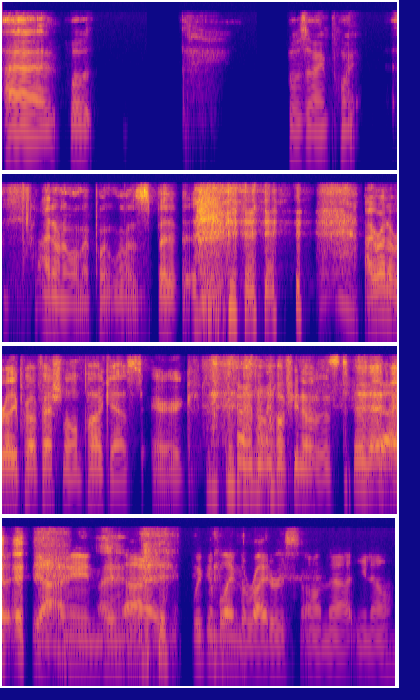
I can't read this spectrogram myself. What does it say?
uh, well what was my point? I don't know what my point was, but I run a really professional podcast, Eric. I don't know if you noticed. uh, yeah, I mean, uh, we can blame the writers on that. You know,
